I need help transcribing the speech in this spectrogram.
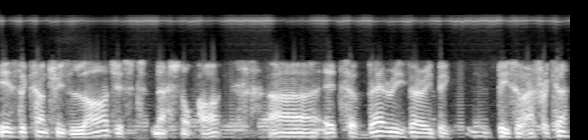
is the country's largest national park. Uh, it's a very, very big piece of Africa,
